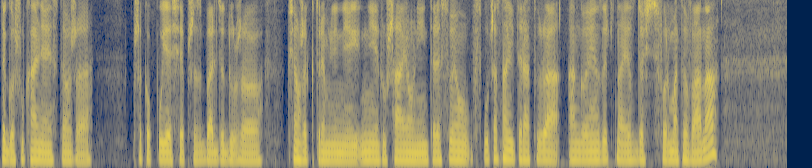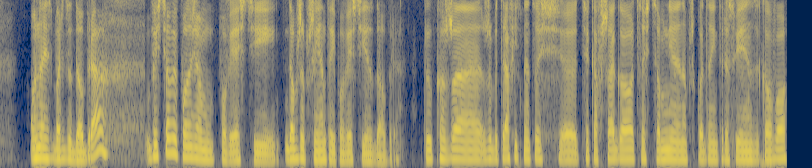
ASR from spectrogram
tego szukania jest to, że przekopuję się przez bardzo dużo książek, które mnie nie, nie ruszają, nie interesują. Współczesna literatura anglojęzyczna jest dość sformatowana. Ona jest bardzo dobra. Wyjściowy poziom powieści, dobrze przyjętej powieści jest dobry. Tylko, że żeby trafić na coś e, ciekawszego, coś, co mnie na przykład zainteresuje językowo,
